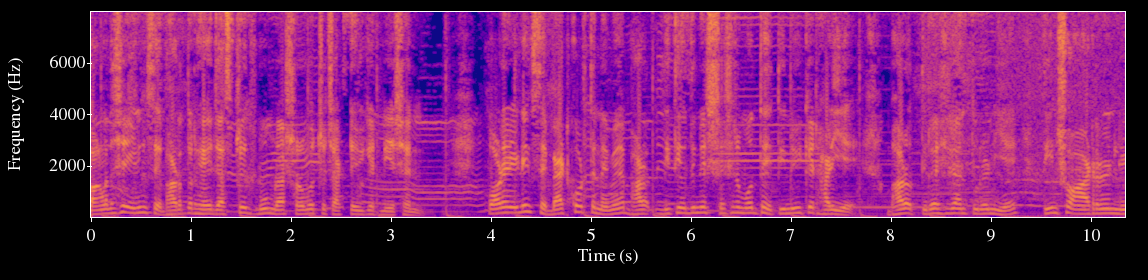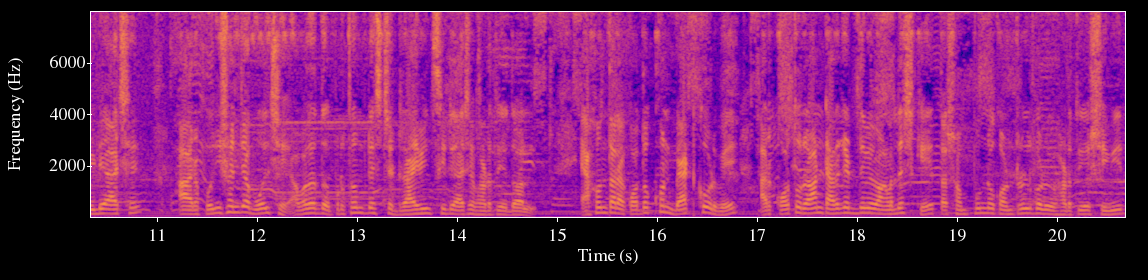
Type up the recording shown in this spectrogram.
বাংলাদেশের ইনিংসে ভারতের হয়ে জাসপ্রীত বুমরা সর্বোচ্চ চারটে উইকেট নিয়েছেন। পরের ইনিংসে ব্যাট করতে নেমে ভারত দ্বিতীয় দিনের শেষের মধ্যেই তিন উইকেট হারিয়ে ভারত তিরাশি রান তুলে নিয়ে তিনশো আট রানের লিডে আছে। আর পজিশন যা বলছে, আপাতত প্রথম টেস্টে ড্রাইভিং সিটে আছে ভারতীয় দল। এখন তারা কতক্ষণ ব্যাট করবে আর কত রান টার্গেট দেবে বাংলাদেশকে, তা সম্পূর্ণ কন্ট্রোল করবে ভারতীয় শিবির।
